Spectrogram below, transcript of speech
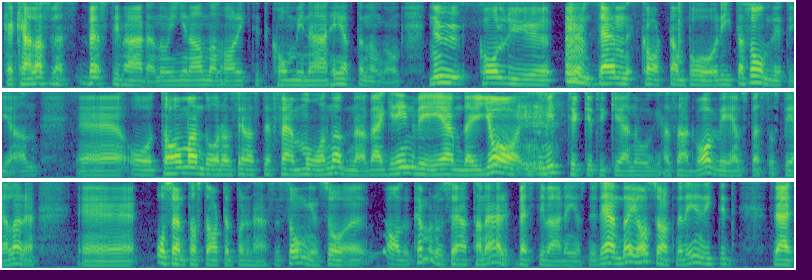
kan kallas bäst, bäst i världen och ingen annan har riktigt kommit i närheten någon gång. Nu håller ju den kartan på att ritas om lite grann. Eh, och tar man då de senaste fem månaderna, väger in VM där jag i mitt tycke tycker jag nog Hazard var VMs bästa spelare. Eh, och sen tar starten på den här säsongen så eh, ja då kan man nog säga att han är bäst i världen just nu. Det enda jag saknar det är en riktigt sådär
